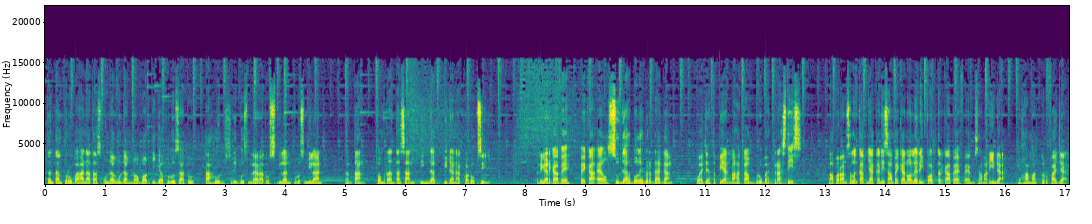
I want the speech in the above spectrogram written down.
tentang perubahan atas Undang-Undang Nomor 31 Tahun 1999 tentang pemberantasan tindak pidana korupsi. Pendengar KP, PKL sudah boleh berdagang. Wajah tepian Mahakam berubah drastis. Laporan selengkapnya akan disampaikan oleh reporter KPFM Samarinda, Muhammad Nur Fajar.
